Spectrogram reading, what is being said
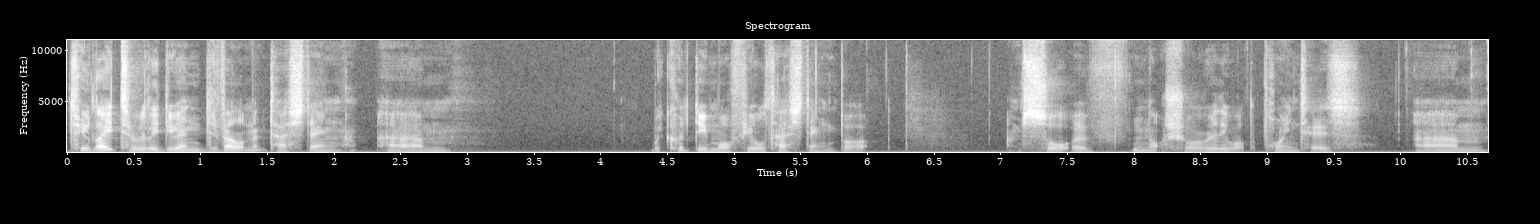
too late to really do any development testing. Um, we could do more fuel testing, but I'm sort of not sure really what the point is. Um,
